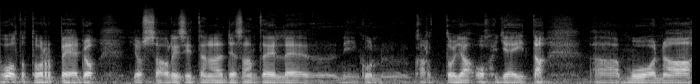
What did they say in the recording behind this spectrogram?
huoltotorpedo, jossa oli sitten näille desanteille niin kuin karttoja, ohjeita, muonaa.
